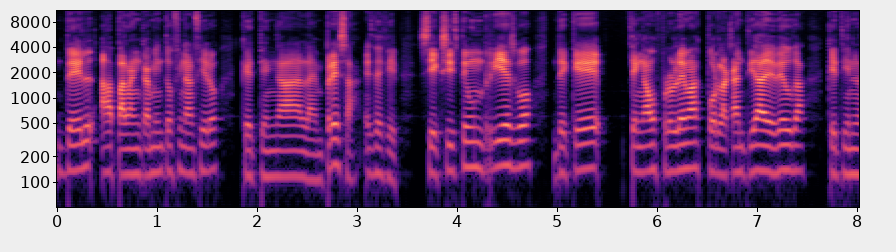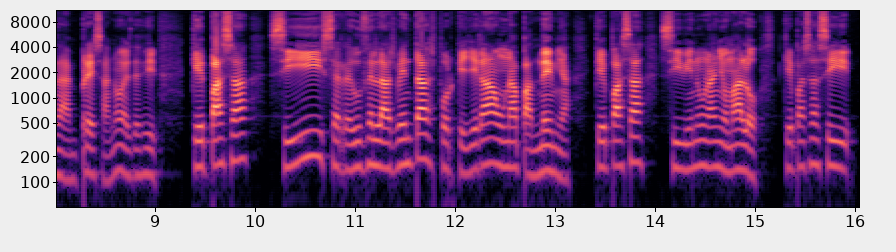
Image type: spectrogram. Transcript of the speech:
del apalancamiento financiero que tenga la empresa. Es decir, si existe un riesgo de que tengamos problemas por la cantidad de deuda que tiene la empresa, ¿no? Es decir, ¿qué pasa si se reducen las ventas porque llega una pandemia? ¿Qué pasa si viene un año malo? ¿Qué pasa si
